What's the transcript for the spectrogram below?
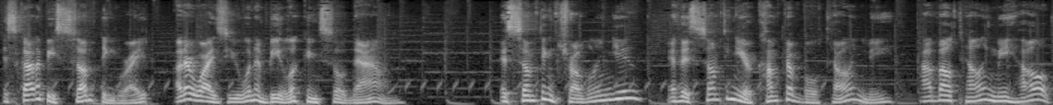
It's gotta be something, right? Otherwise, you wouldn't be looking so down. Is something troubling you? If it's something you're comfortable telling me, how about telling me help?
